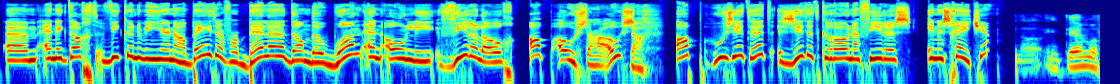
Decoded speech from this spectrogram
Ehm, en ik dacht, wie kunnen we hier nou beter voor bellen dan de one and only viroloog Ab Oosterhuis? Dag. Ab, hoe zit het? Zit het coronavirus in een scheetje? Nou, in termen,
